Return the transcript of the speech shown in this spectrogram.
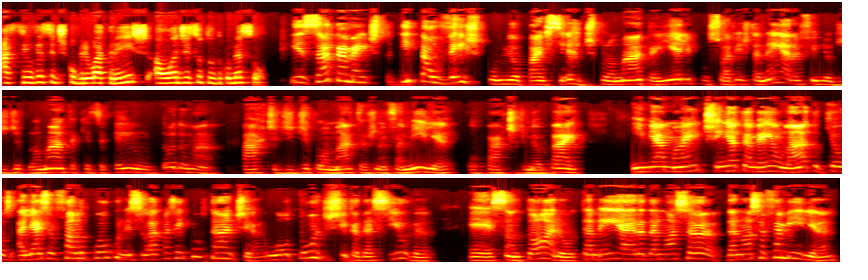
a Silvia se descobriu atriz, aonde isso tudo começou. Exatamente. E talvez por meu pai ser diplomata, e ele, por sua vez, também era filho de diplomata, que você tem toda uma parte de diplomatas na família, por parte de meu pai, e minha mãe tinha também um lado que eu, aliás, eu falo pouco nesse lado, mas é importante. O autor de Chica da Silva, é, Santoro, também era da nossa, da nossa família,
